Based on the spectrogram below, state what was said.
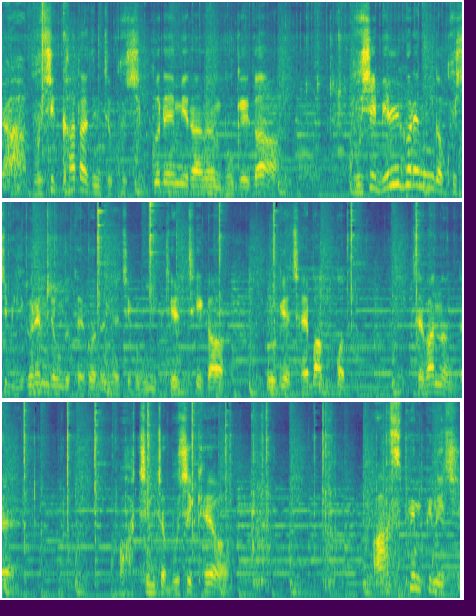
야 무식하다 진짜. 90g이라는 무게가 91g인가 92g 정도 되거든요. 지금 이 길티가 무게 재봤거 재봤는데. 아 진짜 무식해요. 아 스핀 피니시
